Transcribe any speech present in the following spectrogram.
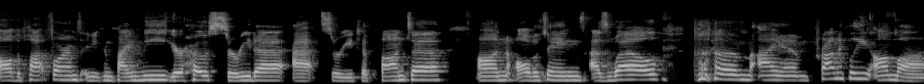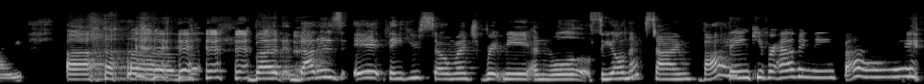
all the platforms. And you can find me, your host, Serita, at Serita Fonta on all the things as well. Um, I am chronically online. Um, but that is it. Thank you so much, Brittany. And we'll see y'all next time. Bye. Thank you for having me. Bye.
